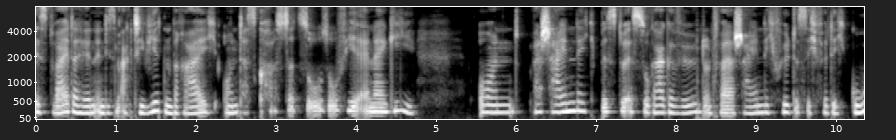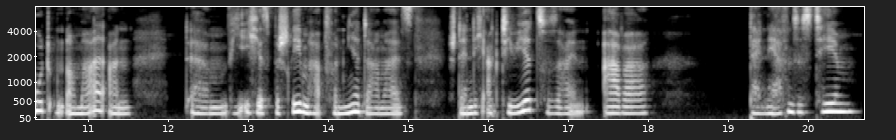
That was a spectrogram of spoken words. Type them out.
ist weiterhin in diesem aktivierten Bereich und das kostet so, so viel Energie. Und wahrscheinlich bist du es sogar gewöhnt und wahrscheinlich fühlt es sich für dich gut und normal an, ähm, wie ich es beschrieben habe von mir damals, ständig aktiviert zu sein. Aber dein Nervensystem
